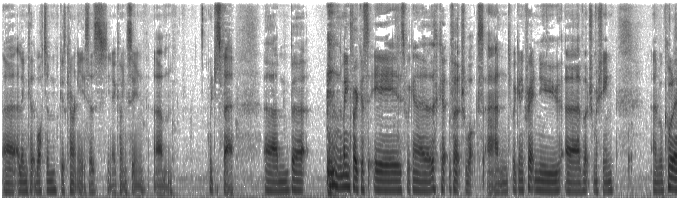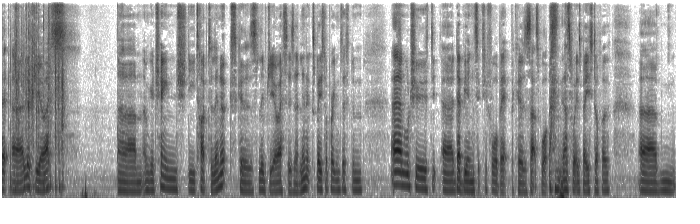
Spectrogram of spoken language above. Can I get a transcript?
uh, a link at the bottom because currently it says you know coming soon, um, which is fair. Um, but the main focus is we're going to look at VirtualBox and we're going to create a new uh, virtual machine, and we'll call it uh, LiveGOS. Um, and we're going to change the type to Linux because LiveGOS is a Linux-based operating system, and we'll choose uh, Debian 64-bit because that's what that's what it's based off of. Um,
